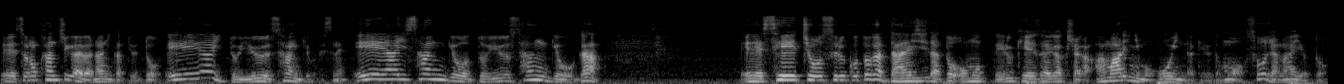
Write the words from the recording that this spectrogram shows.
えー、その勘違いは何かというと、AI という産業ですね。AI 産業という産業が、え成長することが大事だと思っている経済学者があまりにも多いんだけれども、そうじゃないよと。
